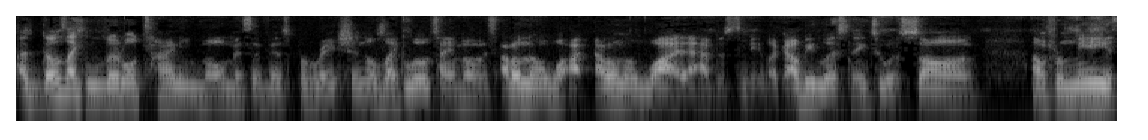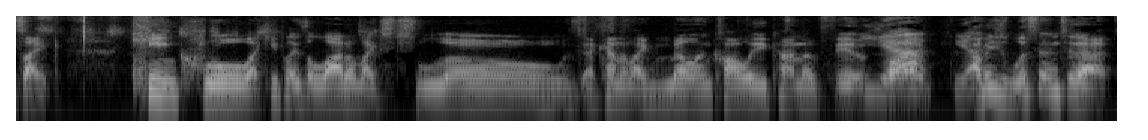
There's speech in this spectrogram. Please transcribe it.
uh, those like little tiny moments of inspiration. Those like little tiny moments. I don't know why. I don't know why that happens to me. Like I'll be listening to a song. Um, for me, it's like King Krule. Like he plays a lot of like slow, that kind of like melancholy kind of feel. yeah vibe. yeah I'll be listening to that,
